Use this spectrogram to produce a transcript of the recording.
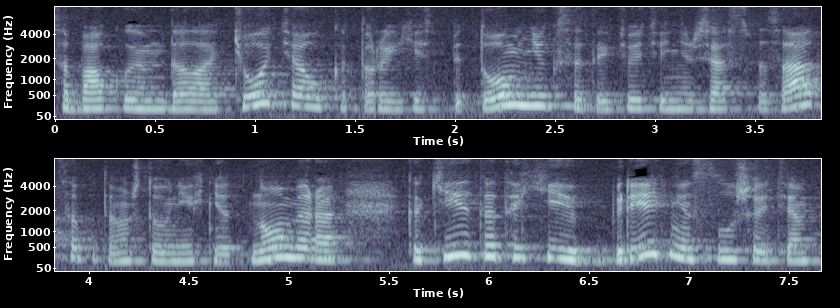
собаку им дала тетя, у которой есть питомник, с этой тетей нельзя связаться, потому что у них нет номера. Какие-то такие бредни, слушайте.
